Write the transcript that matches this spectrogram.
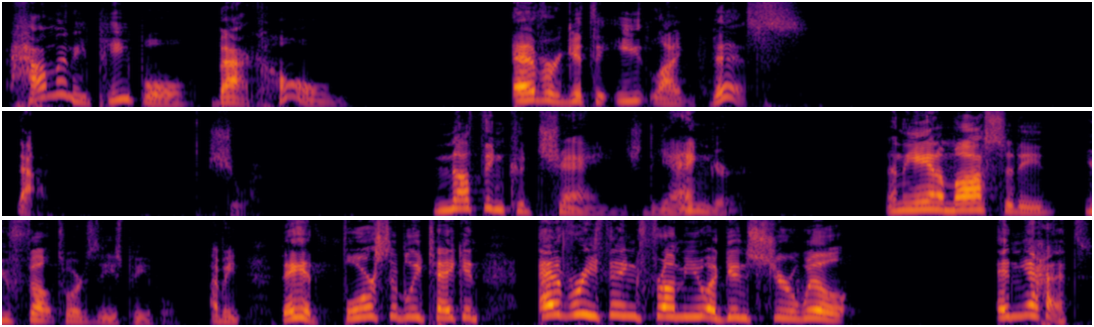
How many people back home ever get to eat like this? Now, sure, nothing could change the anger and the animosity you felt towards these people. I mean, they had forcibly taken everything from you against your will. And yet,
